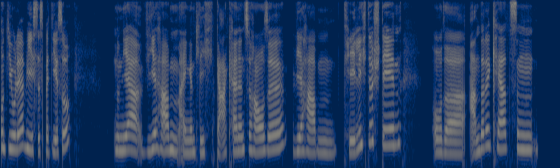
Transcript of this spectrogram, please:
Und Julia, wie ist es bei dir so? Nun ja, wir haben eigentlich gar keinen zu Hause. Wir haben Teelichter stehen, oder andere Kerzen,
